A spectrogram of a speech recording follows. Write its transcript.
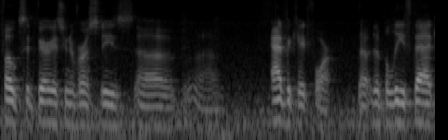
folks at various universities uh, uh, advocate for. The, the belief that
